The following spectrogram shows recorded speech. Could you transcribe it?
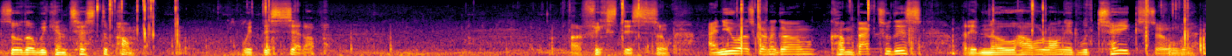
so that we can test the pump with this setup. I'll fix this. So I knew I was gonna go come back to this. I didn't know how long it would take. So uh,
